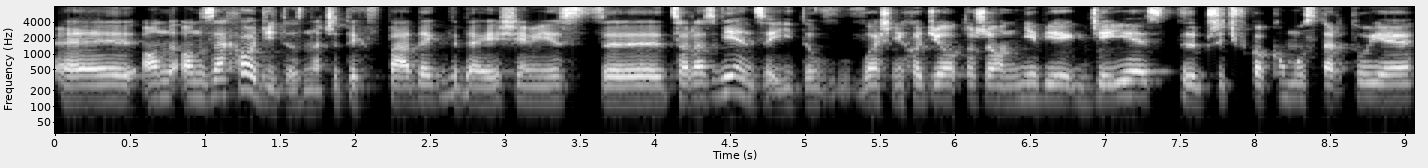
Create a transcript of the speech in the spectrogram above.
e, on, on zachodzi. To znaczy, tych wpadek wydaje się jest e, coraz więcej. I to właśnie chodzi o to, że on nie wie, gdzie jest, przeciwko komu startuje,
